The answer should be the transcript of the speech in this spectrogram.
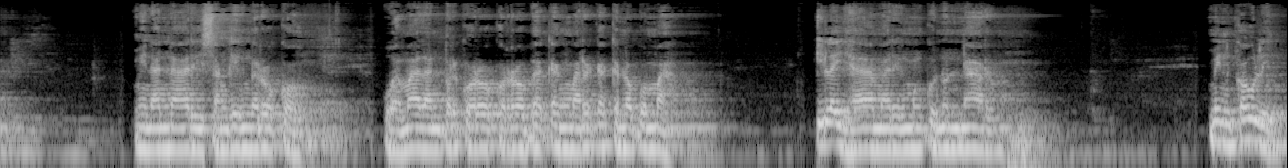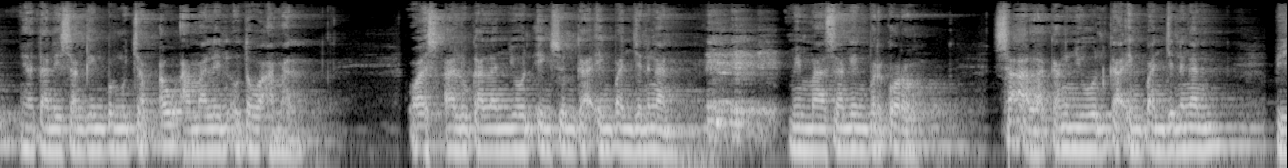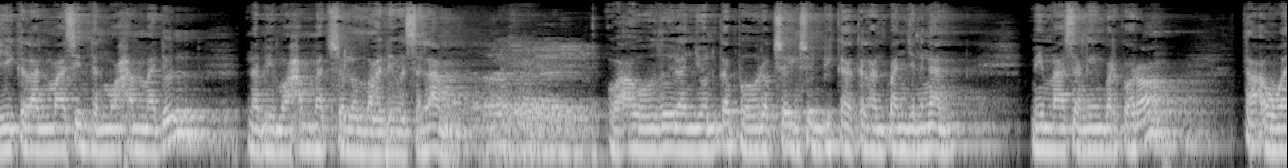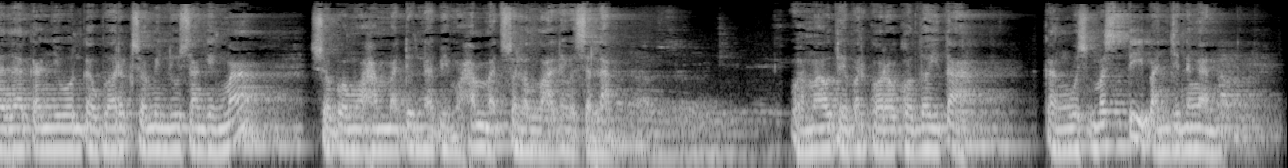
Minan nari saking neraka. Wa malan perkara koroba kang marka kenopo mah. Ilaiha maring mengkunun nar. Min kaulin nyatani saking pengucap au amalin utawa amal. Wa as'aluka lan yun ingsun ka ing panjenengan. Mimma sanging perkara. Sa'ala kang nyuwun ka ing panjenengan Bihi kelan masin Muhammadun Nabi Muhammad sallallahu alaihi wasallam. Wa a'udzu lan yun ka sa ingsun bika kelan panjenengan. Mimma sanging perkara Ta'awadha kang nyuwun ka sa mindu sanging ma Sapa Muhammadun Nabi Muhammad sallallahu alaihi wasallam. Wa mau te perkara qadaita kang wis mesti panjenengan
